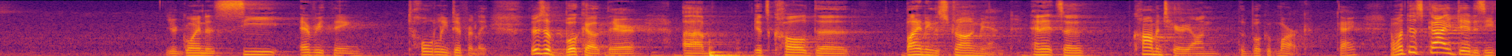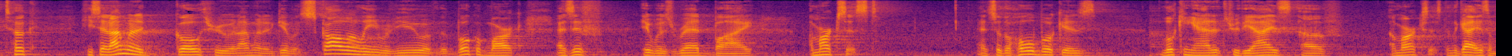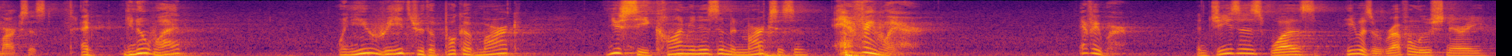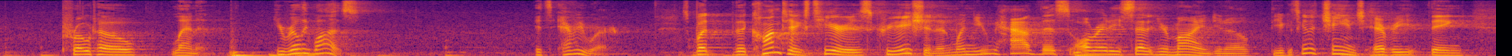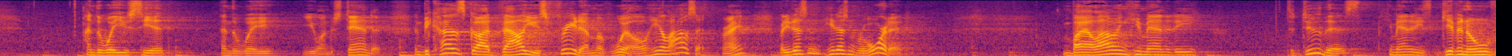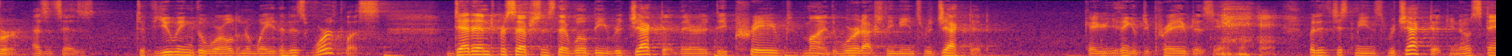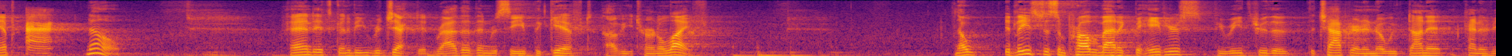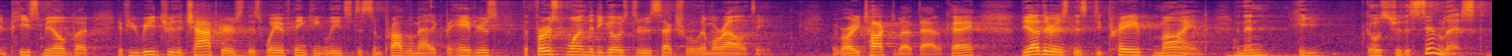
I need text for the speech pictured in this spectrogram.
You're going to see everything totally differently. There's a book out there. Um, it's called uh, Binding the Strong Man, and it's a commentary on the book of Mark. Okay, and what this guy did is he took, he said, I'm going to go through and I'm going to give a scholarly review of the book of Mark as if it was read by a Marxist. And so the whole book is looking at it through the eyes of a Marxist. And the guy is a Marxist. And you know what? When you read through the book of Mark, you see communism and Marxism everywhere. Everywhere. And Jesus was, he was a revolutionary proto Lenin. He really was. It's everywhere. But the context here is creation. And when you have this already set in your mind, you know, it's going to change everything and the way you see it and the way you understand it. And because God values freedom of will, he allows it, right? But he doesn't he doesn't reward it. By allowing humanity to do this, humanity is given over, as it says, to viewing the world in a way that is worthless. Dead end perceptions that will be rejected. They're a depraved mind. The word actually means rejected. Okay, you think of depraved as, but it just means rejected, you know, stamp, ah, no. And it's going to be rejected rather than receive the gift of eternal life. Now, it leads to some problematic behaviors. If you read through the, the chapter, and I know we've done it kind of in piecemeal, but if you read through the chapters, this way of thinking leads to some problematic behaviors. The first one that he goes through is sexual immorality. We've already talked about that, okay? The other is this depraved mind. And then he goes through the sin list,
